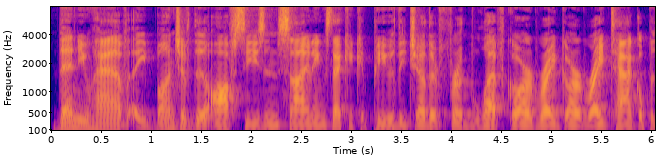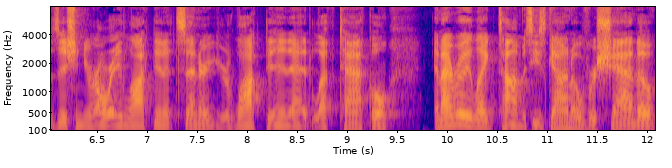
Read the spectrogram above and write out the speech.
Then you have a bunch of the offseason signings that can compete with each other for the left guard, right guard, right tackle position. You're already locked in at center, you're locked in at left tackle. And I really like Thomas. He's gone overshadowed.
